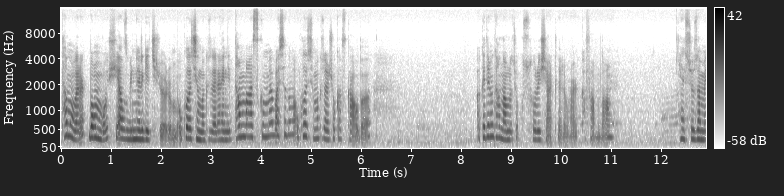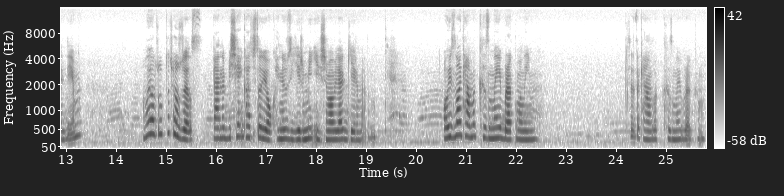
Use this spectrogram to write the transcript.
tam olarak bomboş yaz günleri geçiriyorum. Okul açılmak üzere. Hani tam ben sıkılmaya başladım ve okul açılmak üzere çok az kaldı. Akademik anlamda çok soru işaretleri var kafamda. Henüz çözemediğim. Ama yolculukta çözeceğiz. Yani bir şeyin kaçtığı yok. Henüz 20 yaşıma bile girmedim. O yüzden kendime kızmayı bırakmalıyım. Siz de kendinize kızmayı bırakın.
